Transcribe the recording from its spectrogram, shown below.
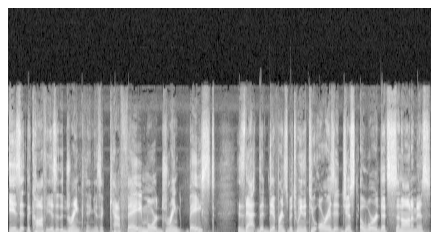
Is it the coffee? Is it the drink thing? Is a cafe more drink based? Is that the difference between the two, or is it just a word that's synonymous?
